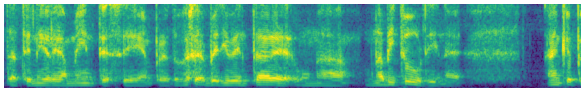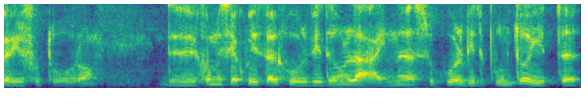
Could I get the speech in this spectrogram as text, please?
da tenere a mente sempre, dovrebbe diventare una, un'abitudine anche per il futuro. Come si acquista il Culvid online su culvid.it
